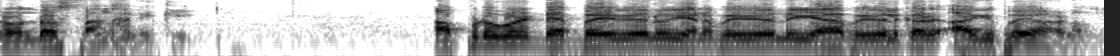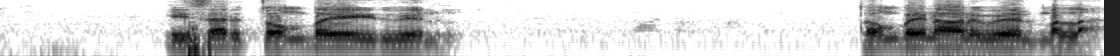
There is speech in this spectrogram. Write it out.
రెండో స్థానానికి. అప్పుడు కూడా డెబ్బై వేలు ఎనభై వేలు యాభై వేలు కాడ ఆగిపోయేవాళ్ళం. ఈసారి తొంభై ఐదు వేలు. తొంభై నాలుగు వేలు మళ్ళా.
